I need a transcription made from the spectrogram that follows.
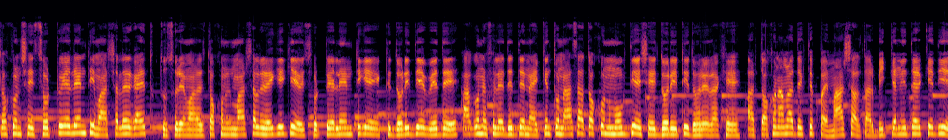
তখন সেই ছোট্ট এলিয়েনটি মার্শালের গায়ে থুতু ছুড়ে মারে। তখন মার্শাল রেগে গিয়ে ওই ছোট্ট এলিয়েনটিকে একটি দড়ি দিয়ে বেঁধে আগুনে ফেলে দিতে নেয়। কিন্তু নাসা তখন মুখ দিয়ে সেই দড়িটি ধরে রাখে। আর তখন আমরা দেখতে পাই মার্শাল তার বিজ্ঞানীদেরকে দিয়ে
